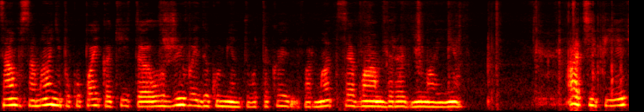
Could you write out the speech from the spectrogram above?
Сам, сама не покупай какие-то лживые документы. Вот такая информация вам, дорогие мои. А теперь,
